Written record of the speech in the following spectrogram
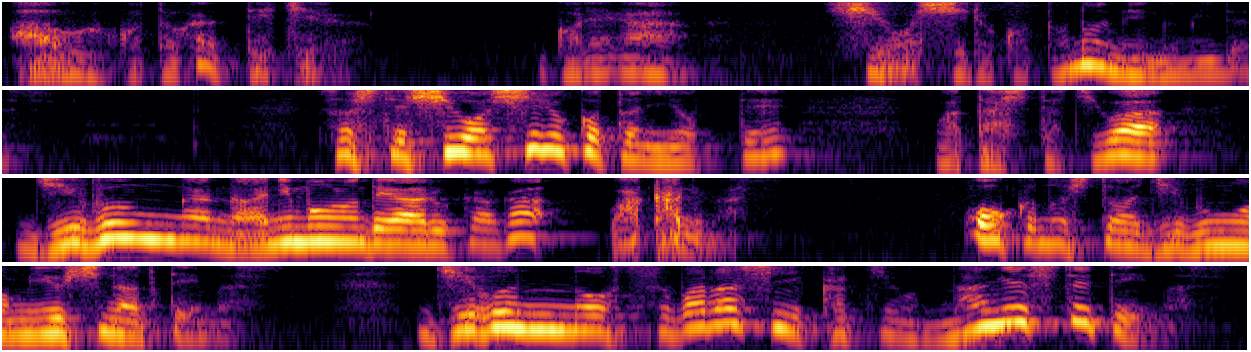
仰ぐことができる。これが主を知ることの恵みです。そして主を知ることによって私たちは自分が何者であるかが分かります。多くの人は自分を見失っています。自分の素晴らしい価値を投げ捨てています。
